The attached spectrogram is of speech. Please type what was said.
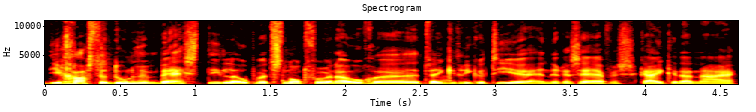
die gasten doen hun best. Die lopen het snot voor hun ogen, twee keer drie kwartier. En de reserves kijken daarnaar.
